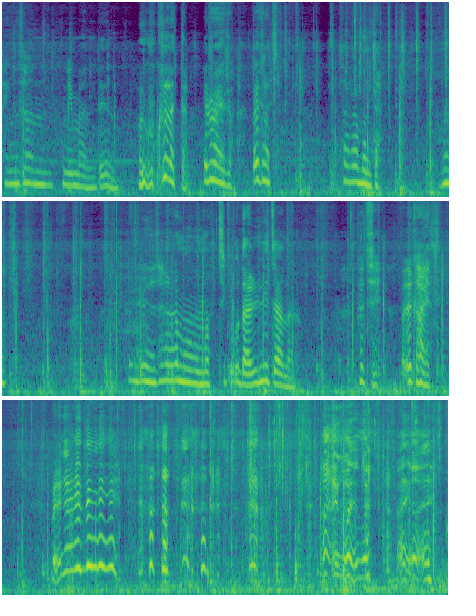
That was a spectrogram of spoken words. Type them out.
생선이 만든 아이고 큰일 났다. 이리 와 이리 와. 빨리 가자. 사람 온다. 응. 선생님 사람 오면 막 치고 난리잖아. 그치? 빨리 가야 돼. 빨리 가야 돼. 아이고 아이고 아이고 아이고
